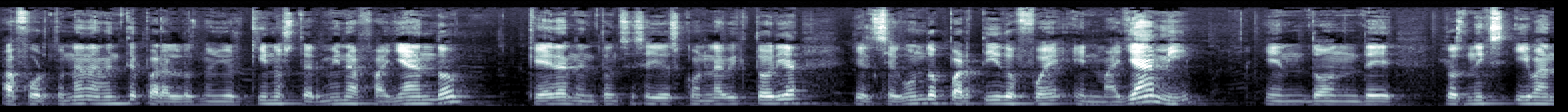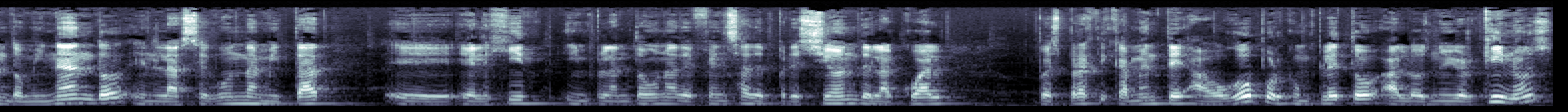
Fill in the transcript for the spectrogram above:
afortunadamente para los neoyorquinos termina fallando quedan entonces ellos con la victoria. El segundo partido fue en Miami, en donde los Knicks iban dominando. En la segunda mitad eh, el Heat implantó una defensa de presión de la cual pues prácticamente ahogó por completo a los neoyorquinos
